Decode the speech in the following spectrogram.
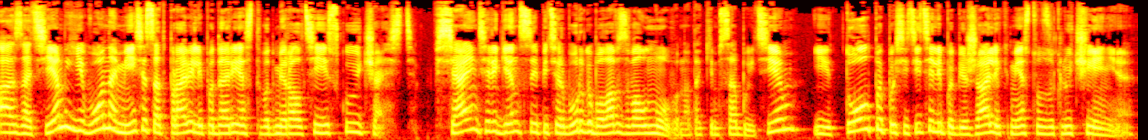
А затем его на месяц отправили под арест в Адмиралтейскую часть. Вся интеллигенция Петербурга была взволнована таким событием, и толпы посетителей побежали к месту заключения.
